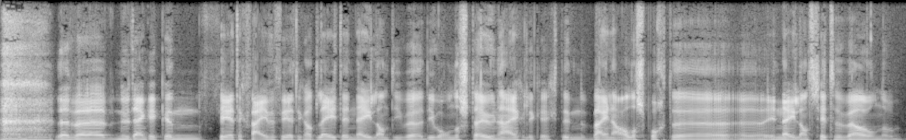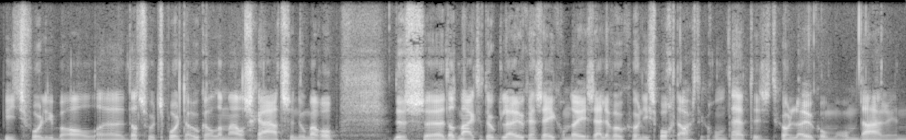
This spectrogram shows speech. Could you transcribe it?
we hebben nu denk ik een 40, 45 atleten in Nederland die we, die we ondersteunen. Eigenlijk echt in bijna alle sporten uh, in Nederland zitten we wel onder beachvolleybal. Uh, dat soort sporten ook allemaal. Schaatsen, noem maar op. Dus uh, dat maakt het ook leuk. En zeker omdat je zelf ook gewoon die sportachtergrond hebt, is het gewoon leuk om, om daarin,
